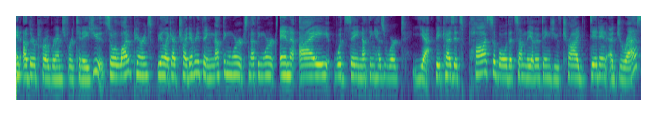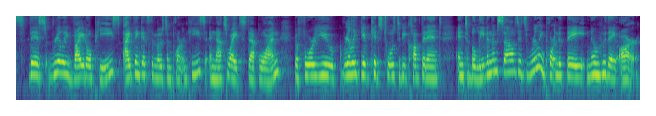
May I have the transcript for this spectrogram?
in other programs for today's youth. So a lot of parents feel like I've tried everything, nothing works, nothing works. And I would say nothing has worked yet because it's possible that some of the other things you've tried didn't address this really vital piece. I think it's the most important piece and that's why it's step 1 before you really give kids tools to be confident and to believe in themselves. It's really important that they know who they are.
